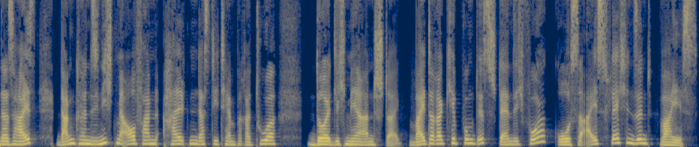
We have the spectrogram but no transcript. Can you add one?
Das heißt, dann können Sie nicht mehr aufhalten, dass die Temperatur deutlich mehr ansteigt. weiterer Kipppunkt ist, stellen Sie sich vor, große Eisflächen sind weiß.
